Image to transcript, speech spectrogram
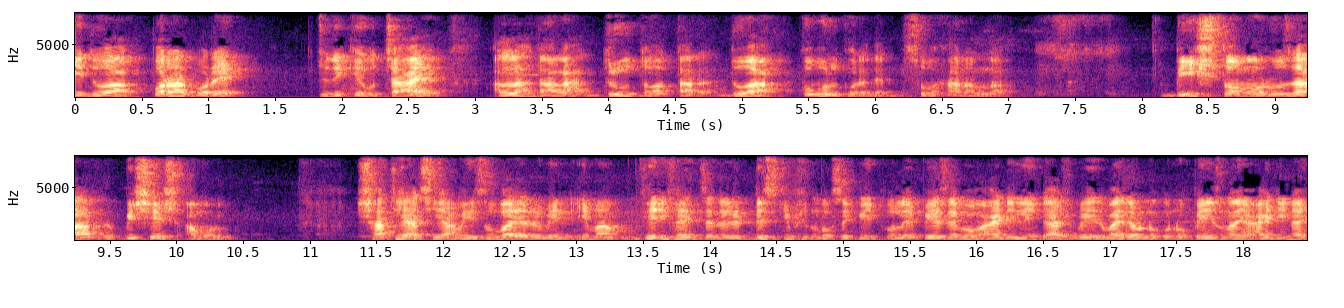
এই দোয়া পড়ার পরে যদি কেউ চায়, আল্লাহ তাআলা দ্রুত তার দোয়া কবুল করে দেন। সুবহান আল্লাহ বিশতম রোজার বিশেষ আমল। সাথে আছি আমি জুবাইর বিন ইমাম। ভেরিফাইড চ্যানেলের ডিসক্রিপশন বক্সে ক্লিক করলে পেজ এবং আইডি লিংক আসবে। এর বাইরে অন্য কোনো পেজ নাই আইডি নাই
